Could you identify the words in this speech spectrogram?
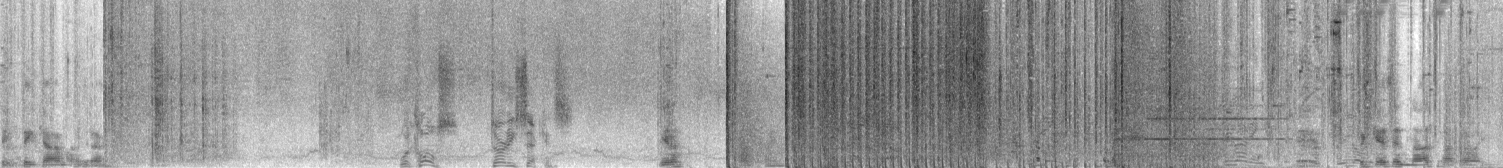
देखते हैं क्या मांग रहा है We're close. 30 seconds. ये रहा That's fine. Reloading. तो कैसे नाच रहा था भाई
